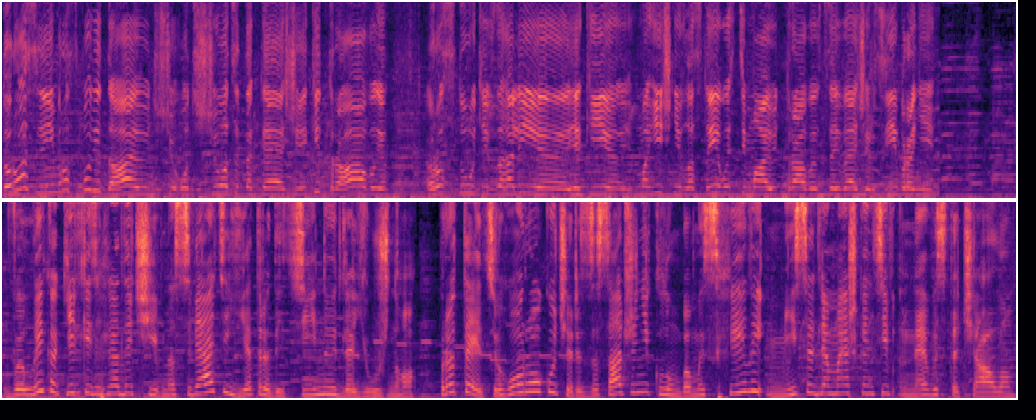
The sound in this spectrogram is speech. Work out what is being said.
Дорослі їм розповідають, що от що це таке, що які трави ростуть, і взагалі е, які магічні властивості мають трави в цей вечір зібрані. Велика кількість глядачів на святі є традиційною для южного. Проте цього року через засаджені клумбами схили місця для мешканців не вистачало.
